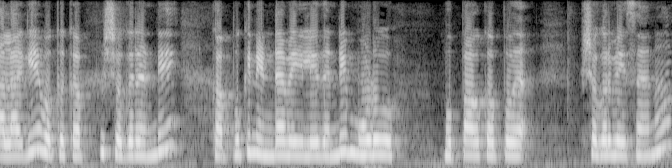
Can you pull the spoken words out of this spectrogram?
అలాగే ఒక కప్పు షుగర్ అండి. కప్పుకి నిండా వేయలేదండి. మూడు ముప్పావు కప్పు షుగర్ వేసాను.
